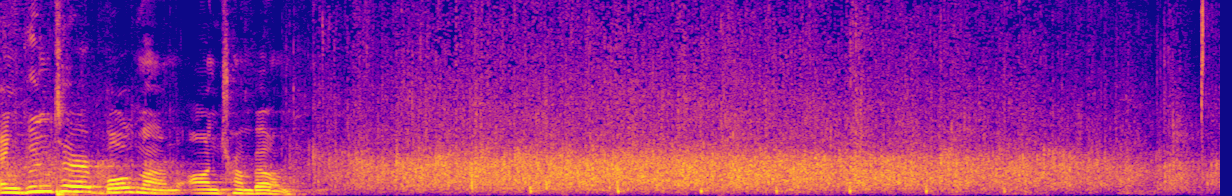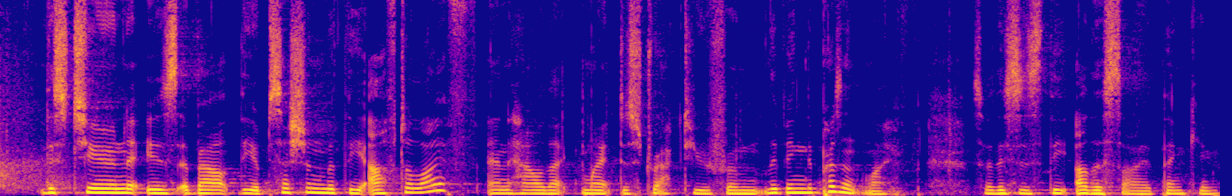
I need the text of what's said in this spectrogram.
And Gunther Boldmann on trombone. This tune is about the obsession with the afterlife and how that might distract you from living the present life. So, this is the other side. Thank you.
